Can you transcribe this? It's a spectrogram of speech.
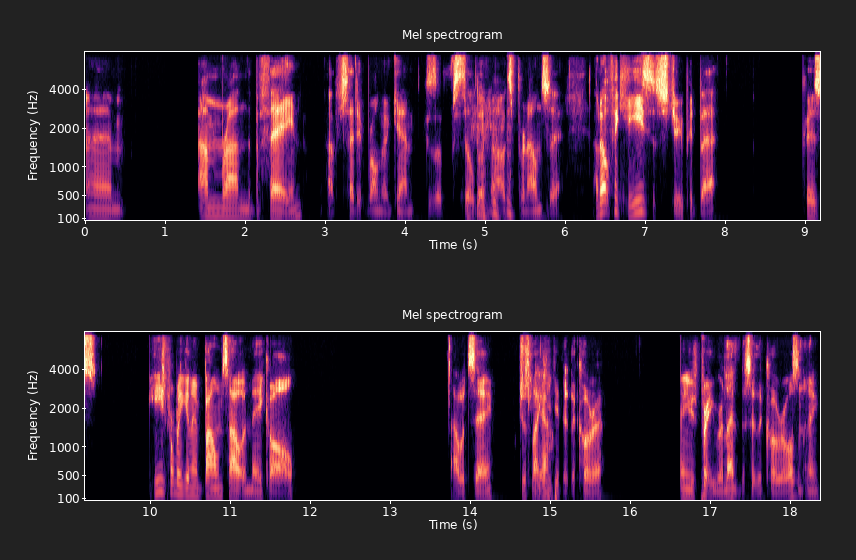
um, Amran the Buffane, I've said it wrong again because I still don't know how to pronounce it. I don't think he's a stupid bet because he's probably going to bounce out and make all. I would say, just like Yeah. he did at the Curragh. And he was pretty relentless at the Curragh, wasn't he?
